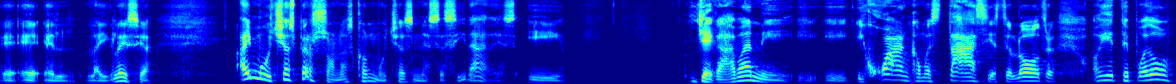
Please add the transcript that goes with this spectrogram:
eh, eh, la iglesia, hay muchas personas con muchas necesidades y llegaban y, Juan, ¿cómo estás? Y este lo otro. Oye, te puedo,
